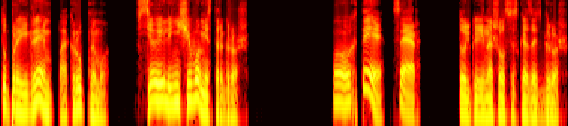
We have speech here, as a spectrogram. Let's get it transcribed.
то проиграем по-крупному. Все или ничего, мистер Грош. «Ух ты, сэр!» — только и нашелся сказать Грош.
